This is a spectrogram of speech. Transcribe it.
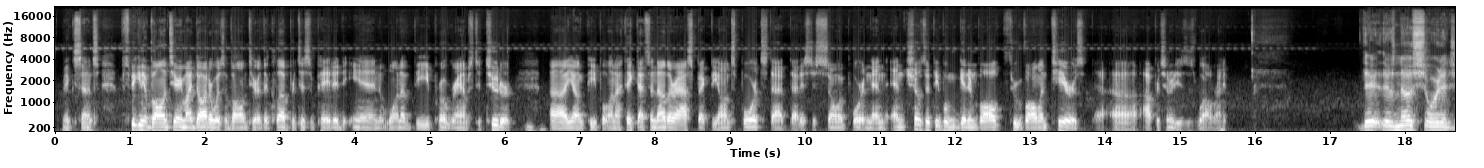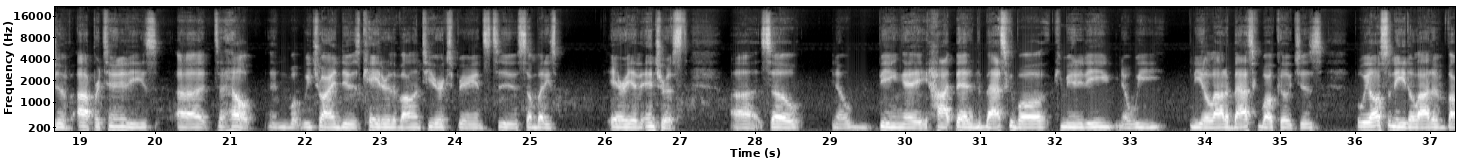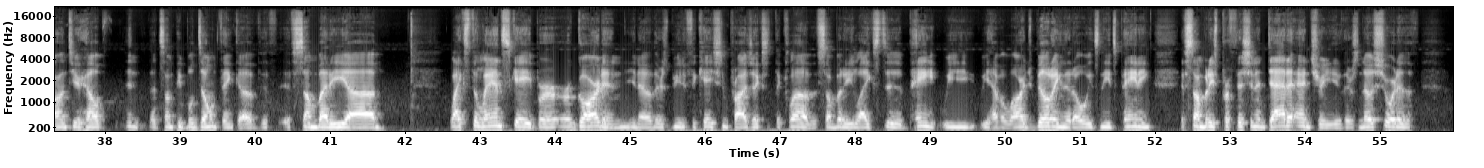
Makes sense. Speaking of volunteering, my daughter was a volunteer at the club, participated in one of the programs to tutor mm-hmm. uh, young people, and I think that's another aspect beyond sports that that is just so important and and shows that people can get involved through volunteers uh, opportunities as well, right? There, there's no shortage of opportunities uh, to help and what we try and do is cater the volunteer experience to somebody's area of interest. Uh, so, you know, being a hotbed in the basketball community, you know, we need a lot of basketball coaches, but we also need a lot of volunteer help in, that some people don't think of. If, if somebody, uh, likes to landscape or, or, garden. You know, there's beautification projects at the club. If somebody likes to paint, we we have a large building that always needs painting. If somebody's proficient in data entry, there's no short of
